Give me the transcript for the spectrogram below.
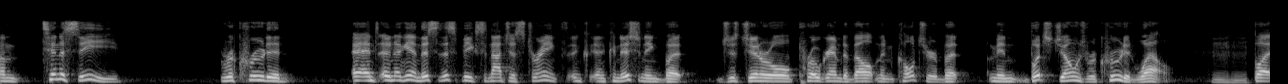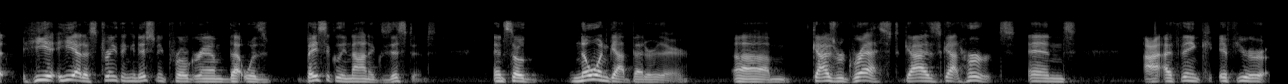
um, Tennessee recruited and and again this this speaks to not just strength and, and conditioning but just general program development culture. But I mean, Butch Jones recruited well, mm-hmm. but he he had a strength and conditioning program that was basically non-existent, and so no one got better there. Um, guys regressed, guys got hurt, and I, I think if you're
